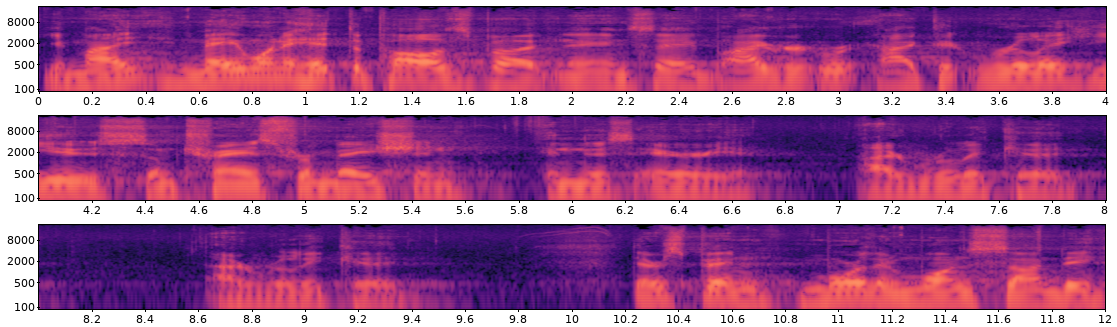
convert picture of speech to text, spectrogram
You might, may want to hit the pause button and say, I, I could really use some transformation in this area. I really could. I really could. There's been more than one Sunday,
